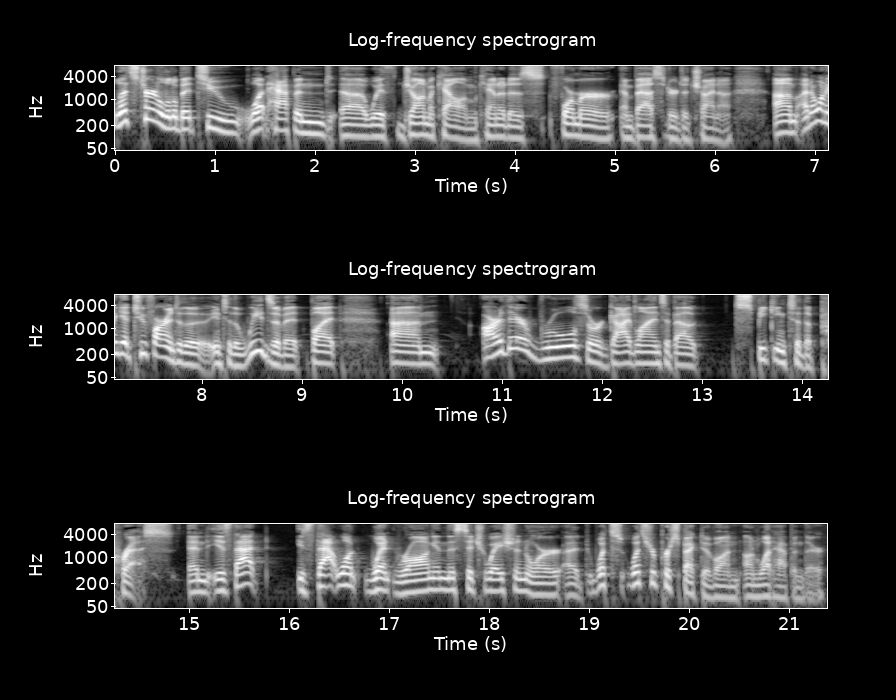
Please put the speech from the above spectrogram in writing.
let's turn a little bit to what happened uh, with John McCallum, Canada's former ambassador to China. Um, I don't want to get too far into the into the weeds of it, but um, are there rules or guidelines about speaking to the press? And is that is that what went wrong in this situation, or uh, what's what's your perspective on on what happened there?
